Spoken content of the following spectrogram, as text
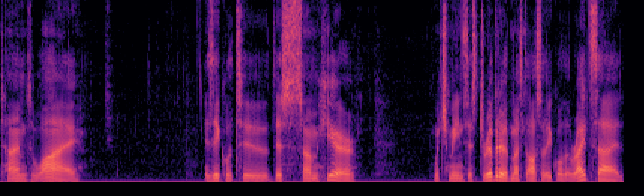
times y is equal to this sum here, which means this derivative must also equal the right side,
